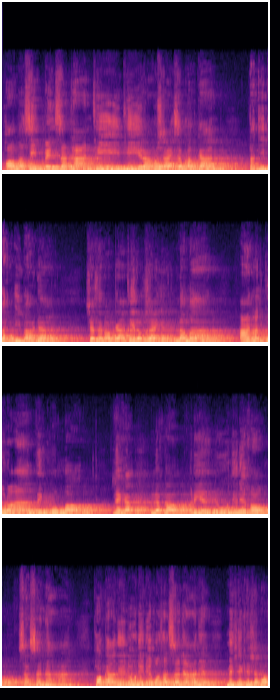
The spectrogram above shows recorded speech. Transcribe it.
เพราะมัสยิดเป็นสถานที่ที่เราใช้สำหรับการปฏิบัติอิบาดะใช้สำหรับการที่เราใช้ละมา อ่านอัลกุรอานดิกรุลลอฮ์นะครับ แล้วก็เรียนรู้ในเรื่องของศาสนา เพราะการเรียนรู้ในเรื่องของศาสนาเนี่ยไม่ใช่แค่เฉพาะ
